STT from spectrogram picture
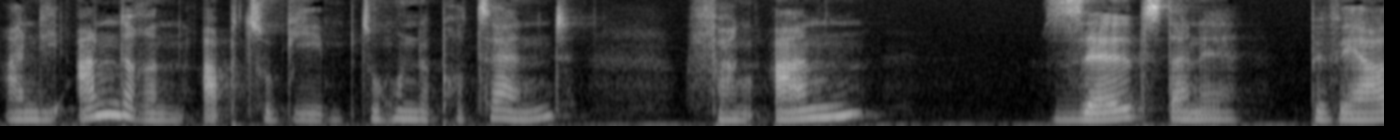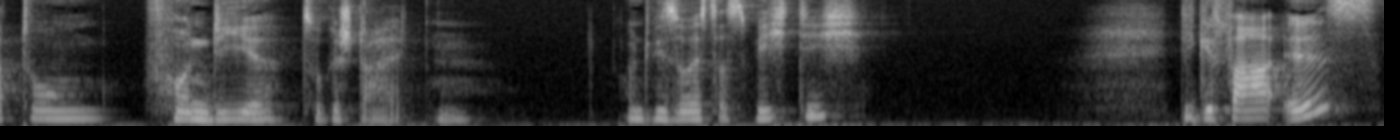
an die anderen abzugeben zu 100 Prozent, fang an, selbst deine Bewertung von dir zu gestalten. Und wieso ist das wichtig? Die Gefahr ist,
